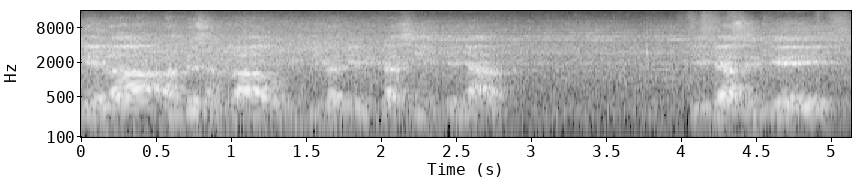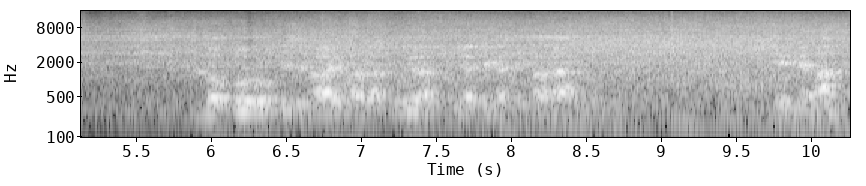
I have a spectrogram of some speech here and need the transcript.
que la han desangrado y la tienen casi empeñada y que hacen que lo poco que se vaya para la tuya, la tuya tenga que pagar en demandas.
